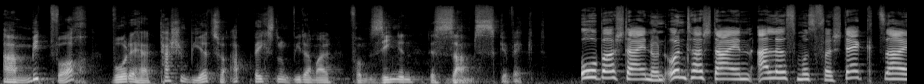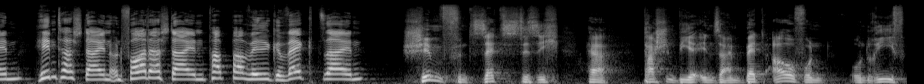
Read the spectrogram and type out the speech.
Am Mittwoch wurde Herr Taschenbier zur Abwechslung wieder mal vom Singen des Sams geweckt. Oberstein und Unterstein, alles muss versteckt sein. Hinterstein und Vorderstein, Papa will geweckt sein. Schimpfend setzte sich Herr Taschenbier in seinem Bett auf und, und rief,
